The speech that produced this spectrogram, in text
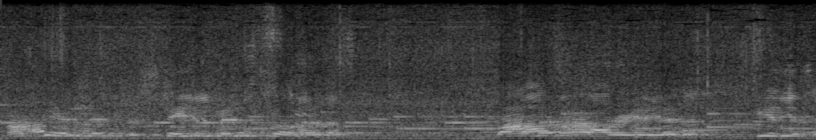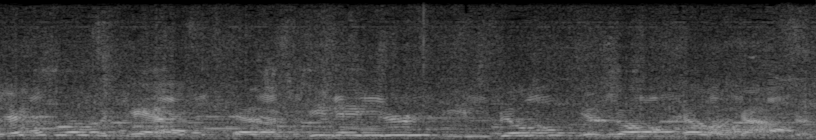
up in the state of Minnesota. Father operated it. He is an excellent mechanic. As a teenager, he built his own helicopter.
